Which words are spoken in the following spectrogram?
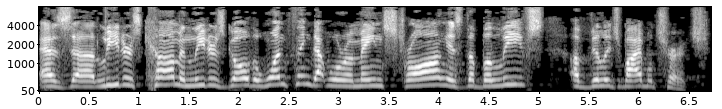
as uh, leaders come and leaders go, the one thing that will remain strong is the beliefs of Village Bible Church.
